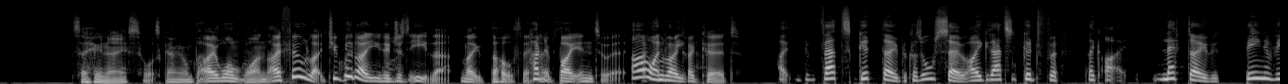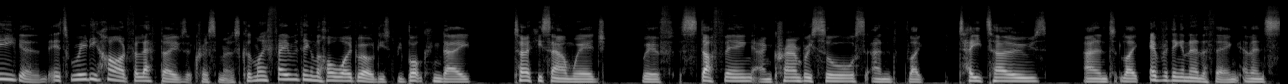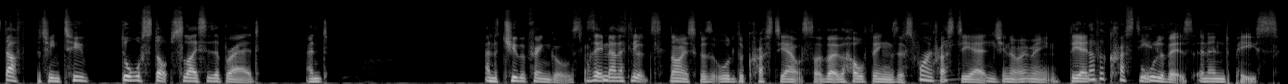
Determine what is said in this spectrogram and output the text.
So who knows what's going on? But Oh, I want one. I feel like. Do you feel like you could just eat that, like the whole thing, like 100%. bite into it? Oh, I I'd feel like eat I that. could. I, that's good though because also I that's good for like I, leftovers. Being a vegan, it's really hard for leftovers at Christmas because my favorite thing in the whole wide world used to be Boxing Day, turkey sandwich with stuffing and cranberry sauce and like potatoes and like everything and anything, and then stuffed between two doorstop slices of bread and and a tube of Pringles. I think man, I this think looks nice because all the crusty outside, like the whole thing's a That's what I crusty edge. You know what I mean? The end, another crusty. all of it is an end piece.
